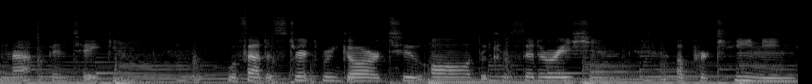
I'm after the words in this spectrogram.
not been taken without a strict regard to all the consideration of pertaining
